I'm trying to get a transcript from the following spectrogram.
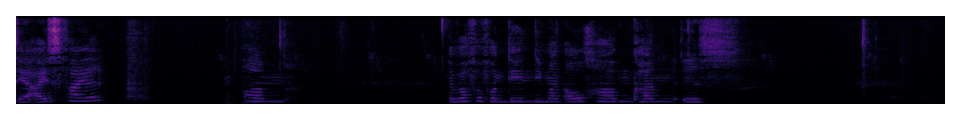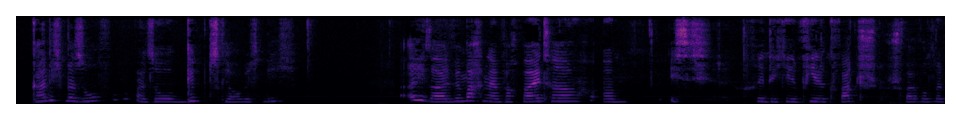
der Eispfeil. Ähm, eine Waffe von denen, die man auch haben kann, ist gar nicht mehr so. Also gibt's glaube ich nicht. Egal, wir machen einfach weiter. Ähm, ich rede hier viel Quatsch, schweife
